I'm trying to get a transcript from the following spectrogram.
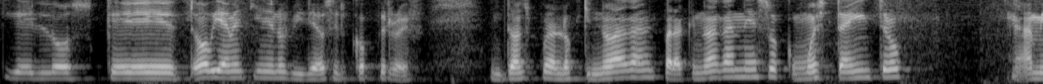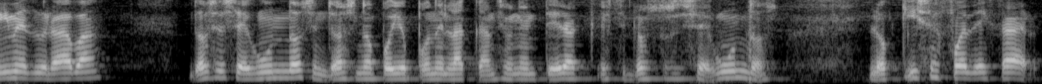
que los que obviamente tienen los videos el copyright. Entonces, para lo que no hagan, para que no hagan eso, como esta intro a mí me duraba 12 segundos, entonces no podía poner la canción entera que es los 12 segundos. Lo que hice fue dejar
